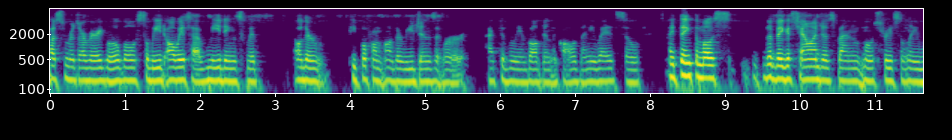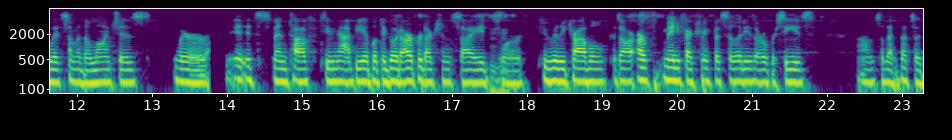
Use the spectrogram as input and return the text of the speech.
customers are very global, so we'd always have meetings with other people from other regions that were actively involved in the calls anyways. So I think the most, the biggest challenge has been most recently with some of the launches where it's been tough to not be able to go to our production sites mm-hmm. or to really travel because our, our manufacturing facilities are overseas. Um, so that that's a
